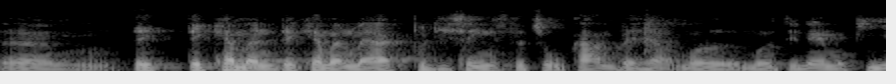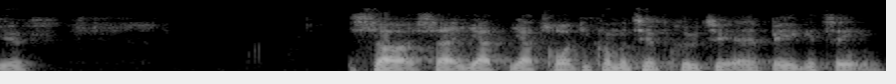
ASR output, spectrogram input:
Øhm, det, det, kan man, det kan man mærke på de seneste to kampe her mod, mod Dynamo Kiev. Så, så jeg, jeg tror, de kommer til at prioritere begge ting.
